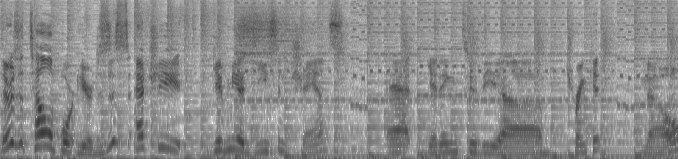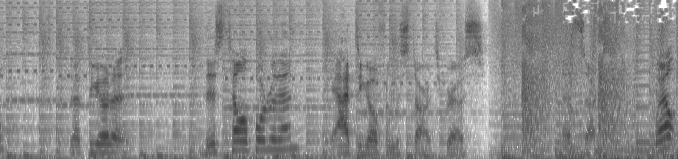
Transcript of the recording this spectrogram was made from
There's a teleport here. Does this actually give me a decent chance at getting to the uh, trinket? No. Do I have to go to this teleporter then? I have to go from the start. It's gross. That sucks. Well,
